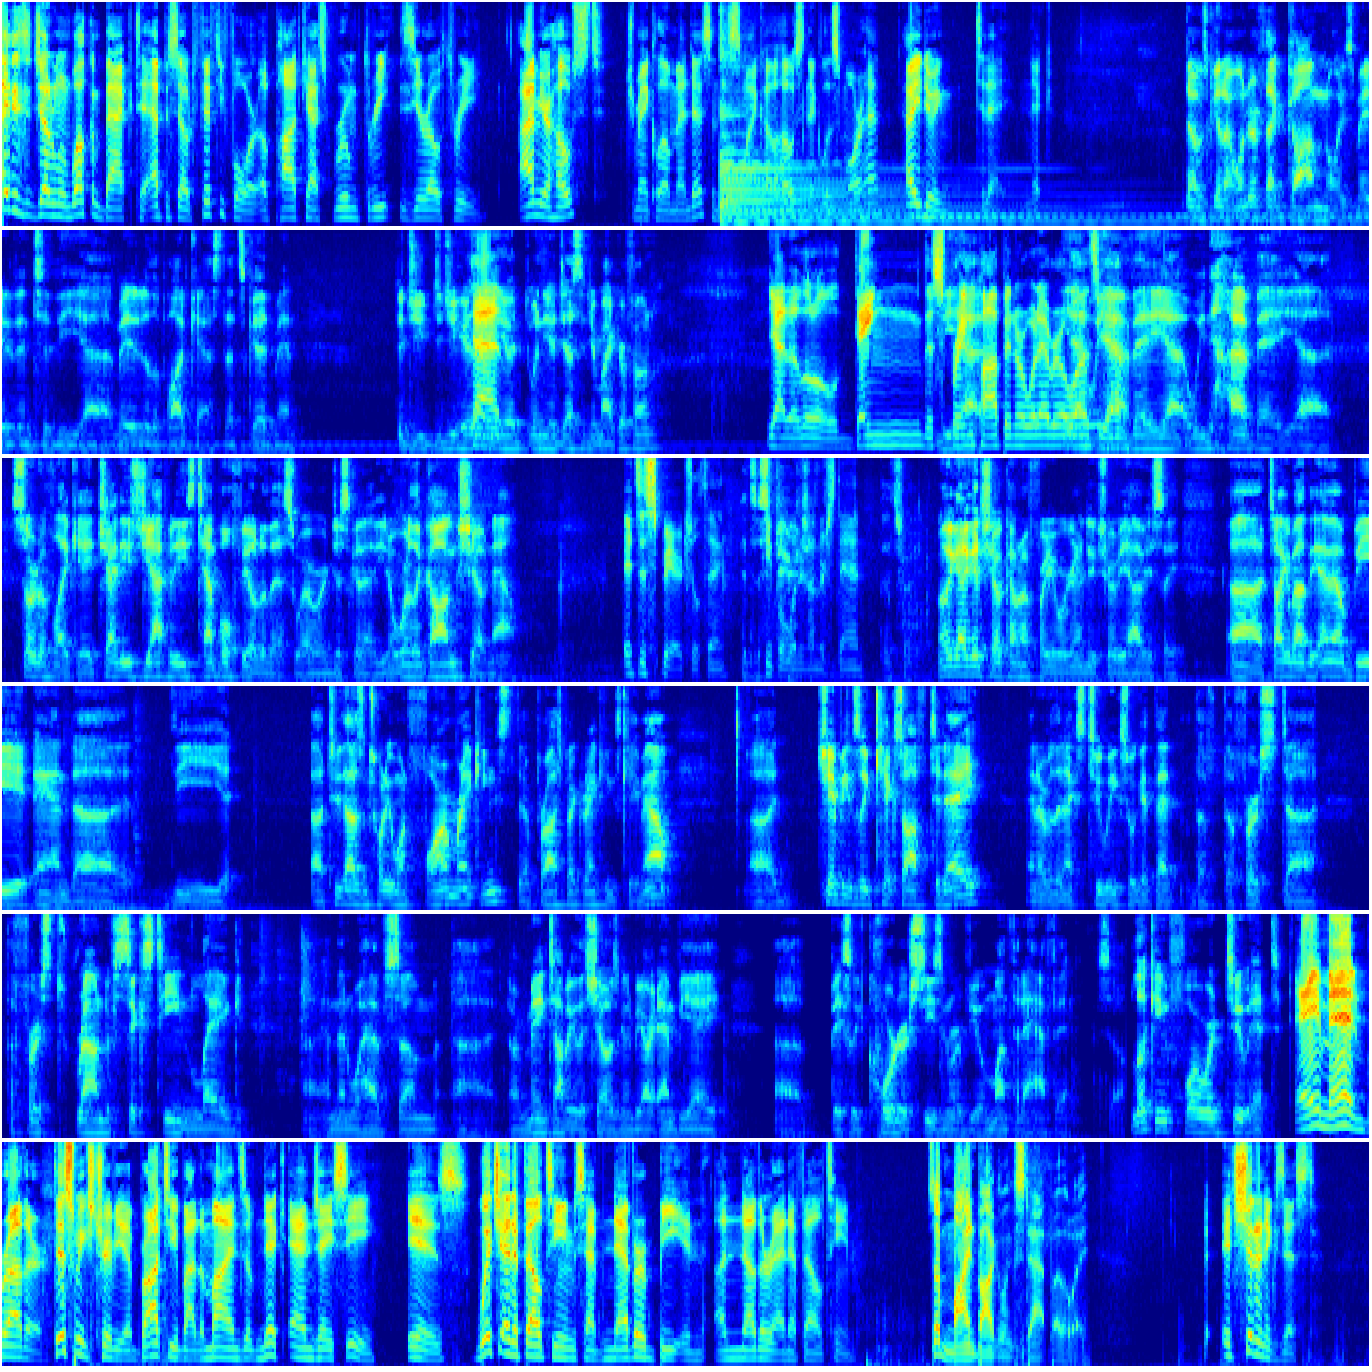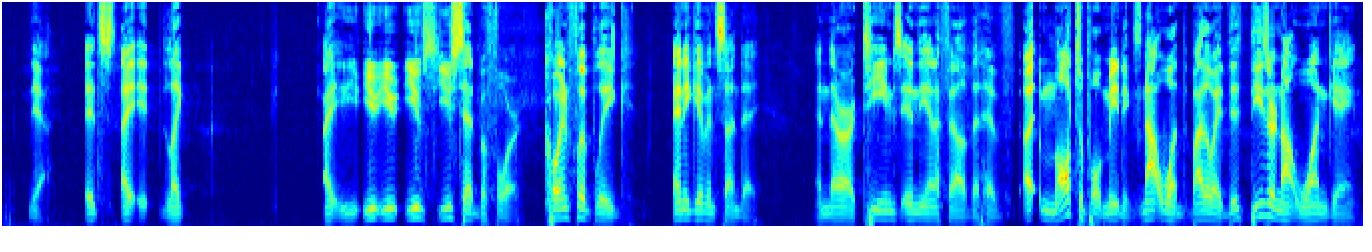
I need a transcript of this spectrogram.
Ladies and gentlemen, welcome back to episode 54 of Podcast Room 303. I'm your host, Jermaine Colon Mendez, and this is my co-host, Nicholas Moorhead. How are you doing today, Nick? That was good. I wonder if that gong noise made it into the uh, made it into the podcast. That's good, man. Did you did you hear that, That- when, you, when you adjusted your microphone? Yeah, the little ding, the spring Yeah. popping or whatever it yeah, was. we Yeah, have a uh, we now have a uh, sort of like a Chinese Japanese temple feel to this, where we're just gonna you know we're the gong show now. it's a spiritual thing. It's a People wouldn't spiritual understand. That's right. Well, we got a good show coming up for you. We're to do trivia, obviously. Uh, talk about the MLB and uh, the uh, 2021 farm rankings. Their prospect rankings came out. Uh, Champions League kicks off today, and over the next two weeks, we'll get that the the first uh, the first round of 16 leg, uh, and then we'll have some. Uh, our main topic of the show is going to be our NBA uh, basically quarter season review, a month and a half in. So looking forward to it. Amen, brother. This week's trivia, brought to you by the minds of Nick and JC, is which NFL teams have never beaten another NFL team? It's a mind-boggling stat, by the way. It shouldn't exist. Yeah, it's I it, like I you you you've you said before coin flip league any given Sunday, and there are teams in the NFL that have uh, multiple meetings, not one. By the way, th- these are not one game.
